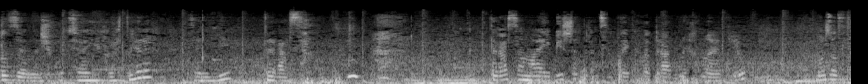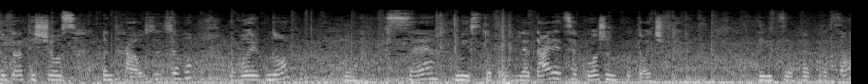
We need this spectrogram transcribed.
родзиночку цієї квартири. Це її тераса. Тераса має більше 30 квадратних метрів. Можна сказати, що з пентхаусу цього видно все місто. Проглядається кожен куточок. Дивіться, яка краса.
